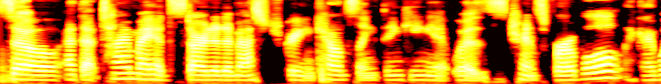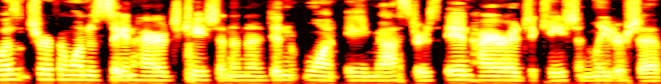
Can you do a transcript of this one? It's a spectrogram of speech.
So at that time, I had started a master's degree in counseling thinking it was transferable. Like, I wasn't sure if I wanted to stay in higher education, and I didn't want a master's in higher education leadership.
